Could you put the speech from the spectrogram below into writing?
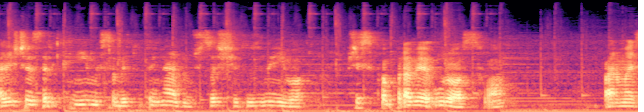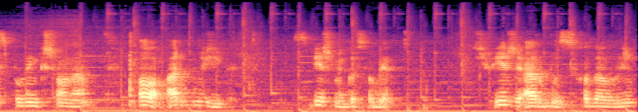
Ale jeszcze zerknijmy sobie tutaj na dół, czy coś się tu zmieniło. Wszystko prawie urosło. Farma jest powiększona. O, arbuzik. Zbierzmy go sobie. Świeży arbuz z hodowli.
